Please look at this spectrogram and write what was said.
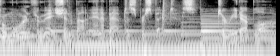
For more information about Anabaptist Perspectives, to read our blog,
